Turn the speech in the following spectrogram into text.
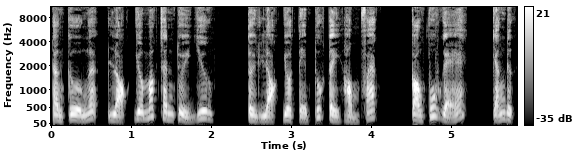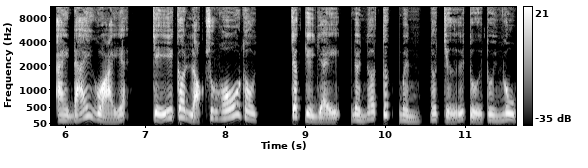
thằng Cường á, lọt vô mắt xanh Thùy Dương, tôi lọt vô tiệm thuốc tây Hồng Phát, còn Phú ghẻ, chẳng được ai đái hoài á, chỉ có lọt xuống hố thôi. Chắc vì vậy nên nó tức mình, nó chửi tụi tôi ngu.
